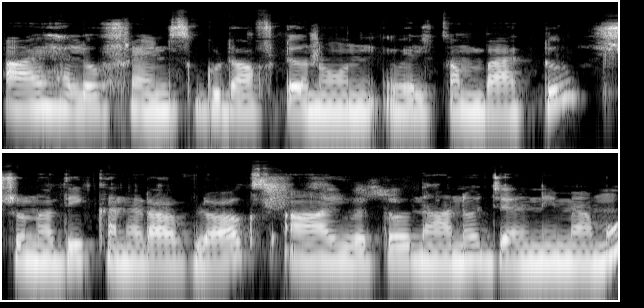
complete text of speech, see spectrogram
Hi hello friends good afternoon welcome back to Shrunadi Kannada vlogs ಇವತ್ತು ನಾನು ಜರ್ನಿ ಮ್ಯಾಮು,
